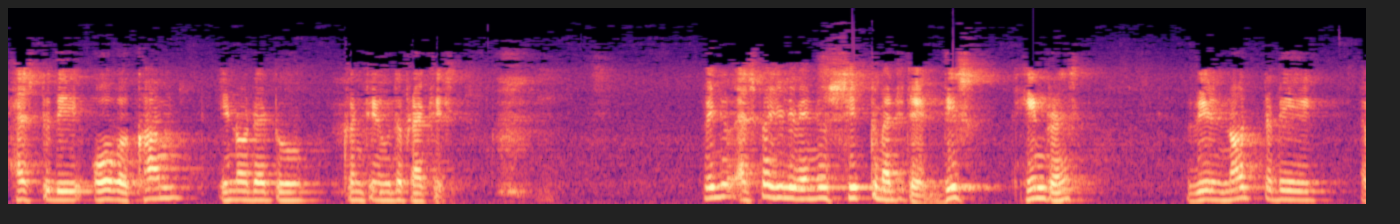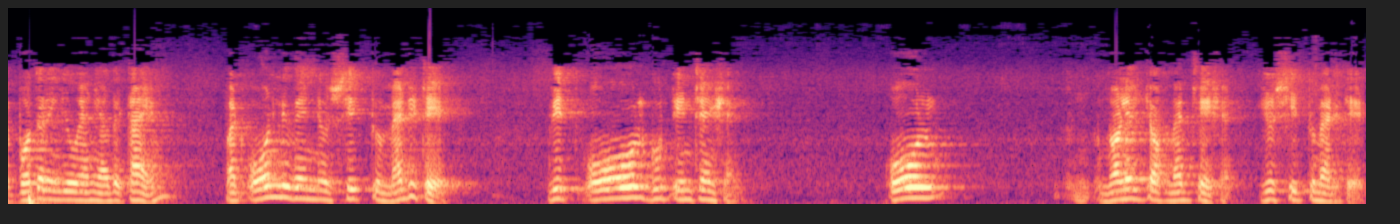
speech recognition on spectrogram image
has to be overcome in order to continue the practice. When you, especially when you sit to meditate, this hindrance will not be bothering you any other time, but only when you sit to meditate with all good intention, all knowledge of meditation, you sit to meditate.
